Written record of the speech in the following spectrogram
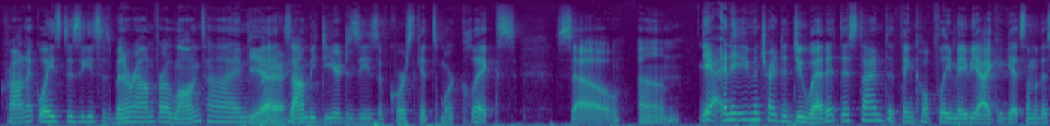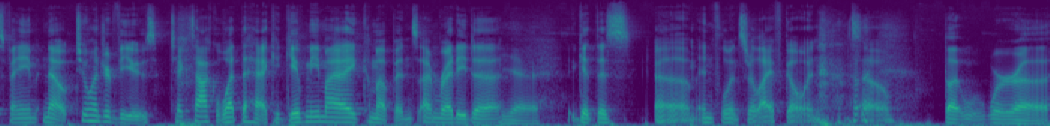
Chronic waste disease has been around for a long time. Yeah. But zombie deer disease, of course, gets more clicks. So um, yeah, and it even tried to duet it this time to think hopefully maybe I could get some of this fame. No, 200 views. TikTok, what the heck? Give me my comeuppance. I'm ready to Yeah. get this um, influencer life going. So But we're, uh,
